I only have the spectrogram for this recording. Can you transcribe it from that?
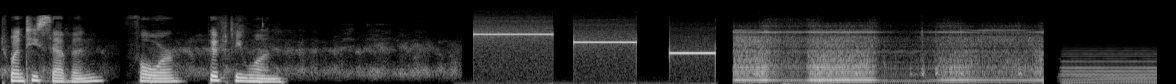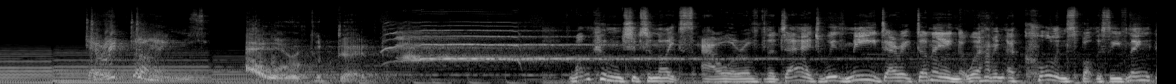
27 4 51. Welcome to tonight's Hour of the Dead with me, Derek Dunning. We're having a call in spot this evening,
